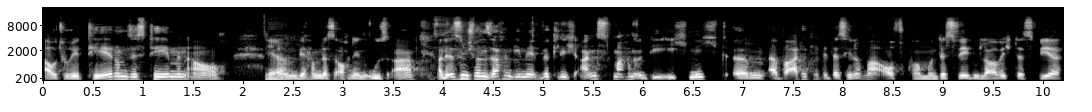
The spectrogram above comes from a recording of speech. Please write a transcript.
autoritären Systemen auch. Ja. Ähm, wir haben das auch in den USA. Also das sind schon Sachen, die mir wirklich Angst machen und die ich nicht ähm, erwartet hätte, dass sie nochmal aufkommen. Und deswegen glaube ich, dass wir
